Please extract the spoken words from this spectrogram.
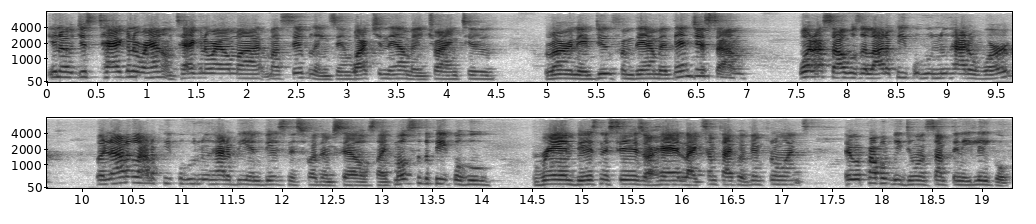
you know, just tagging around, tagging around my my siblings and watching them and trying to learn and do from them. And then just um, what I saw was a lot of people who knew how to work but not a lot of people who knew how to be in business for themselves. Like most of the people who ran businesses or had like some type of influence, they were probably doing something illegal.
